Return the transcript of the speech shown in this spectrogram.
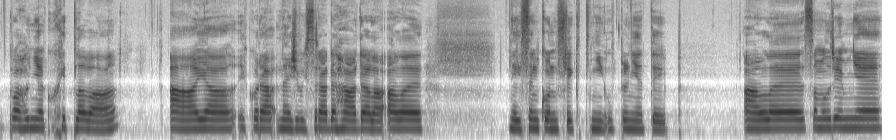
taková hodně jako chytlavá, A já jako rád, ne, že bych se ráda hádala, ale nejsem konfliktní úplně typ. Ale samozřejmě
